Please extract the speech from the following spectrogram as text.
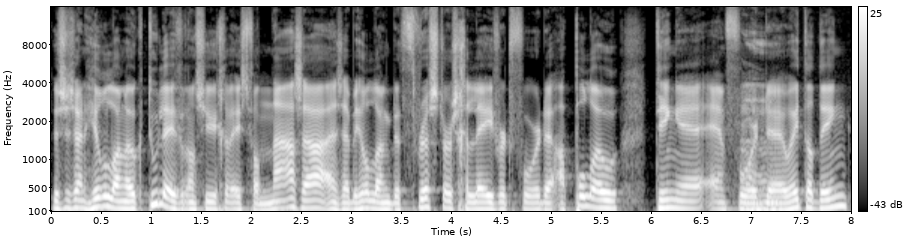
Dus ze zijn heel lang ook toeleverancier geweest van NASA. En ze hebben heel lang de thrusters geleverd voor de Apollo dingen en voor de, hoe heet dat ding?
